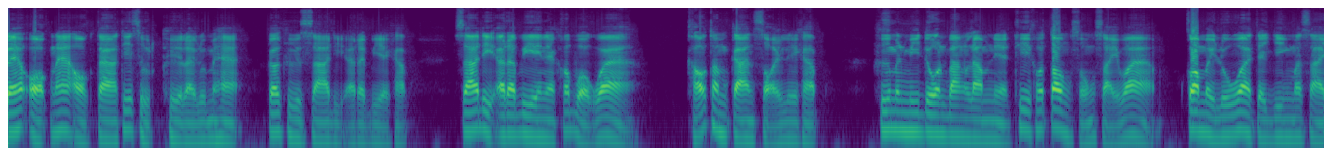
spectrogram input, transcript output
แล้วออกหน้าออกตาที่สุดคืออะไรรู้ไหมฮะ ก็คือซาดิอาระเบียครับซาดิอาระเบียเนี่ยเขาบอกว่า เขาทำการสอยเลยครับ คือมันมีโดนบางลำเนี่ยที่เขาต้องสงสัยว่า ก็ไม่รู้ว่าจะยิงมาใส่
